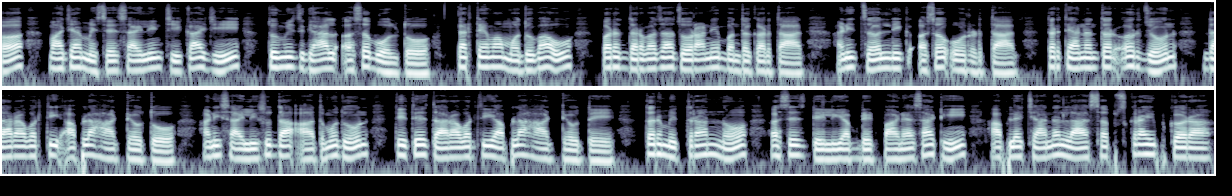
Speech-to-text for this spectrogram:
माझ्या मिसेस सायलींची काळजी तुम्हीच घ्याल असं बोलतो. तर तेव्हा मधुभाऊ परत दरवाजा जोराने बंद करतात आणि चल निक असं ओरडतात. तर त्यानंतर अर्जुन दारावरती आपला हात ठेवतो आणि सायलीसुद्धा आतमधून तिथेच दारावरती आपला हात ठेवते. तर मित्रांनो असेच डेली अपडेट पाहण्यासाठी आपल्या चॅनलला सबस्क्राईब करा.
